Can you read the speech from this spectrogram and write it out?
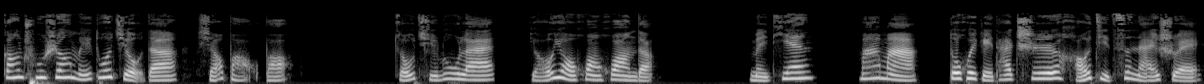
刚出生没多久的小宝宝，走起路来摇摇晃晃的。每天，妈妈都会给他吃好几次奶水，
